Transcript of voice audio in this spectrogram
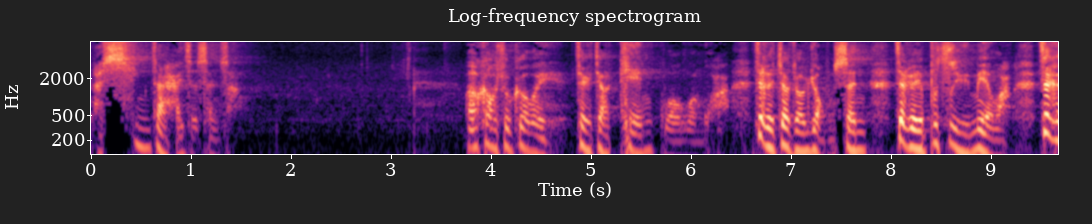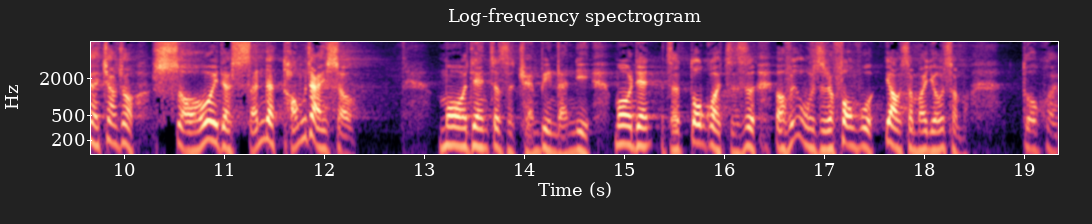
他心在孩子身上。我要告诉各位，这个叫天国文化，这个叫做永生，这个也不至于灭亡，这个叫做所谓的神的同在手。摩天就是权柄能力，摩天只多过只是物质的丰富，要什么有什么，多过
